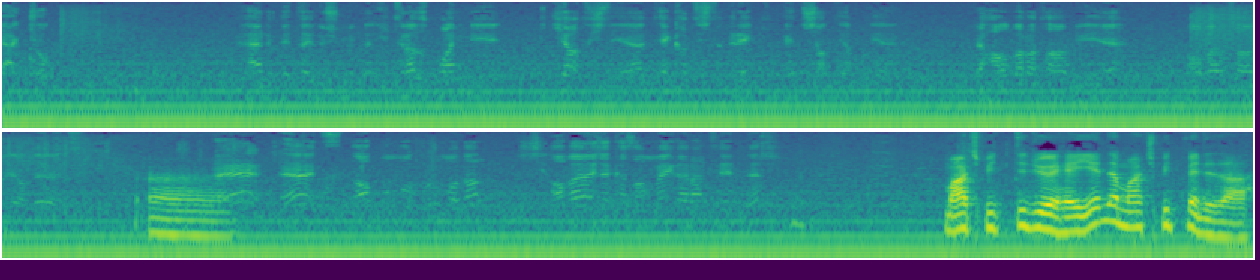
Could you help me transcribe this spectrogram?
Ya çok her detayı düşünmekten itiraz Panni iki atıştı ya. Tek atışta direkt headshot yaptı yani. Ve Halbarat abiye Halbarat abi aldı evet. Ee, Ve evet daha bomba kurmadan şi- averajla kazanmayı garantilediler. Maç bitti diyor Heyye de maç bitmedi daha.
